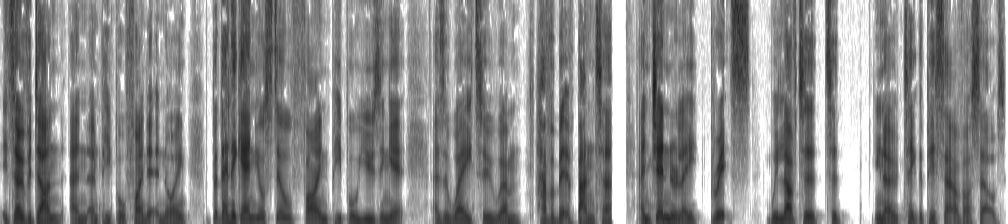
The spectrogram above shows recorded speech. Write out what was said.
It's overdone and, and people find it annoying. But then again, you'll still find people using it as a way to um, have a bit of banter. And generally, Brits, we love to, to, you know, take the piss out of ourselves.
